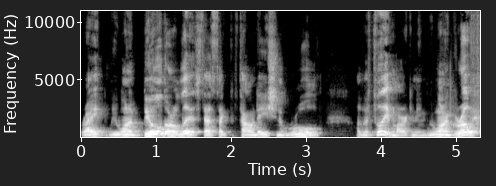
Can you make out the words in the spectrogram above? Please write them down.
right? We want to build our list. That's like the foundation rule of affiliate marketing. We want to grow it.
